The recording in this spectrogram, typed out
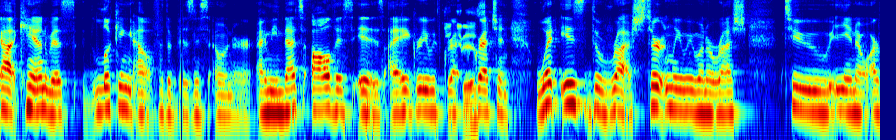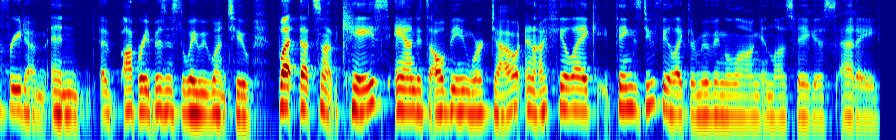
uh, cannabis looking out for the business owner. I mean, that's all this is. I agree with Gre- Gretchen. What is the rush? Certainly, we want to rush to you know our freedom and uh, operate business the way we want to, but that's not the case, and it's all being worked out. And I feel like things do feel like they're moving along in Las Vegas at a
